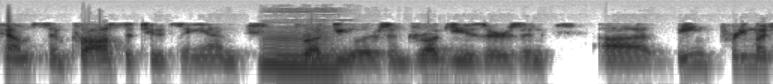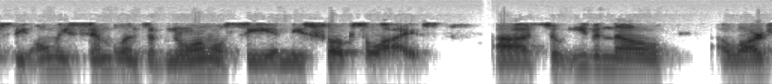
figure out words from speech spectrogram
pimps and prostitutes and mm. drug dealers and drug users and uh, being pretty much the only semblance of normalcy in these folks' lives. Uh, so even though a large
